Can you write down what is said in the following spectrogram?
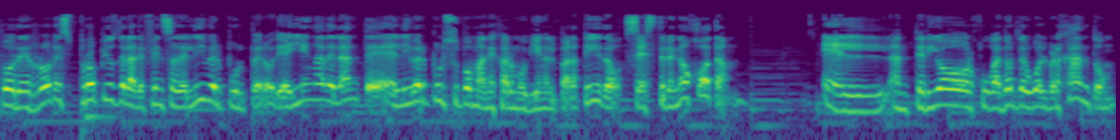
por errores propios de la defensa de Liverpool, pero de ahí en adelante el Liverpool supo manejar muy bien el partido. Se estrenó Jota, el anterior jugador del Wolverhampton.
